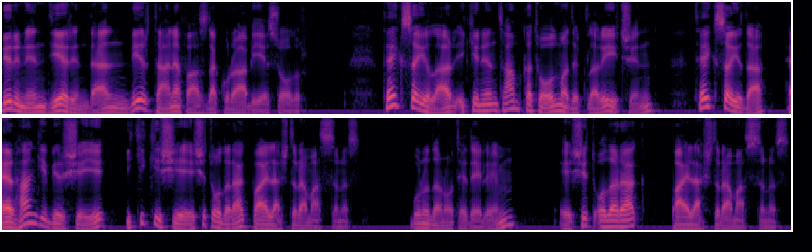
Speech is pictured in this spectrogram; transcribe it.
birinin diğerinden bir tane fazla kurabiyesi olur. Tek sayılar 2'nin tam katı olmadıkları için, tek sayıda herhangi bir şeyi iki kişiye eşit olarak paylaştıramazsınız. Bunu da not edelim. Eşit olarak paylaştıramazsınız.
